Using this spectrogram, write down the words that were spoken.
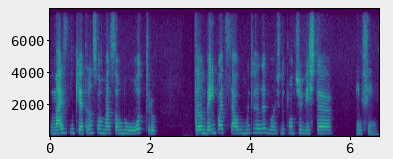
mais do que a transformação no outro, também pode ser algo muito relevante do ponto de vista, enfim,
